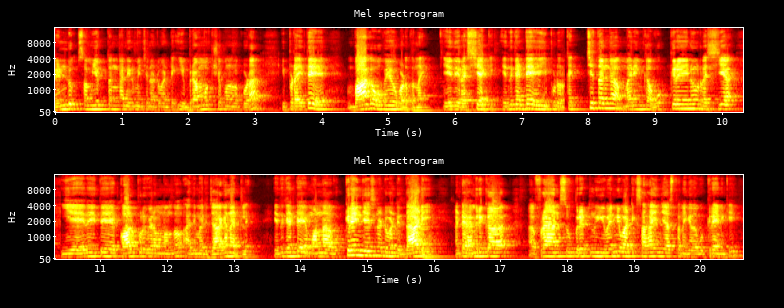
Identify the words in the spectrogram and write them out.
రెండు సంయుక్తంగా నిర్మించినటువంటి ఈ బ్రహ్మ క్షిపణులు కూడా ఇప్పుడైతే బాగా ఉపయోగపడుతున్నాయి. ఏది రష్యాకి. ఎందుకంటే ఇప్పుడు ఖచ్చితంగా మరి ఇంకా ఉక్రెయిన్ రష్యా ఏదైతే కాల్పుల విరమణ ఉందో అది మరి జరగనట్లే ఎందుకంటే మొన్న ఉక్రెయిన్ చేసినటువంటి దాడి అంటే అమెరికా ఫ్రాన్స్ బ్రిటన్ ఇవన్నీ వాటికి సహాయం చేస్తున్నాయి కదా ఉక్రెయిన్కి.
